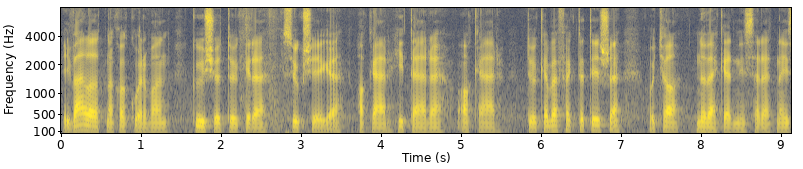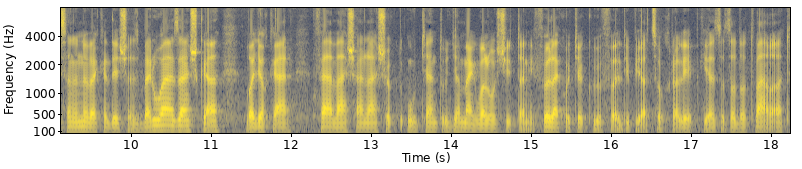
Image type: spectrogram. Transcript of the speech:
Egy vállalatnak akkor van külső tőkére szüksége, akár hitelre, akár tőkebefektetése, hogyha növekedni szeretne, hiszen a növekedéshez beruházás kell, vagy akár felvásárlások útján tudja megvalósítani, főleg, hogyha külföldi piacokra lép ki ez az adott vállalat.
